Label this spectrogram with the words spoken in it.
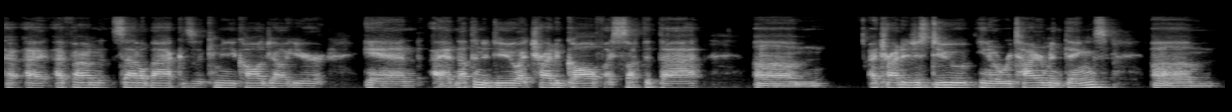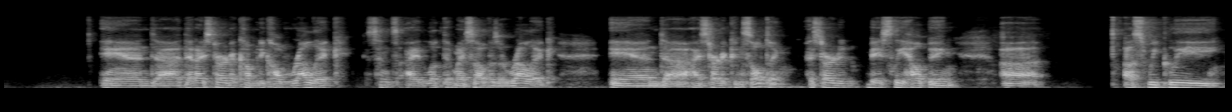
I, I found Saddleback as a community college out here, and I had nothing to do. I tried to golf. I sucked at that. Um, I tried to just do you know retirement things, um, and uh, then I started a company called Relic since I looked at myself as a relic, and uh, I started consulting. I started basically helping uh, Us Weekly,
